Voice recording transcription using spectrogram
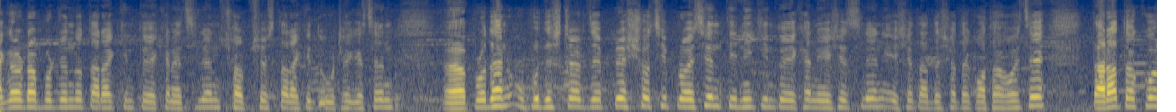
এগারোটা পর্যন্ত তারা কিন্তু এখানে ছিলেন। সবশেষ তারা কিন্তু উঠে গেছেন। প্রধান উপদেষ্টার যে প্রেস সচিব রয়েছেন, তিনি কিন্তু এখানে এসেছিলেন, এসে তাদের সাথে কথা হয়েছে। তারা তখন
